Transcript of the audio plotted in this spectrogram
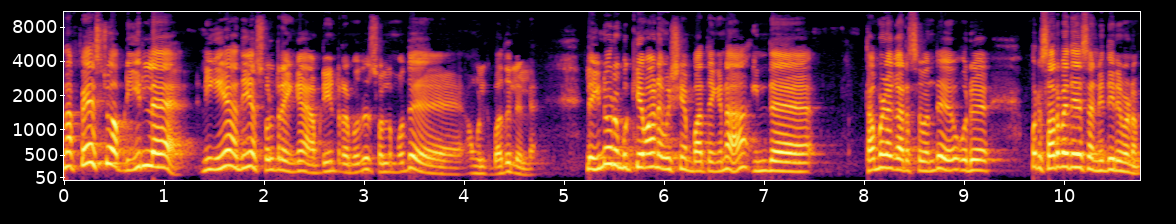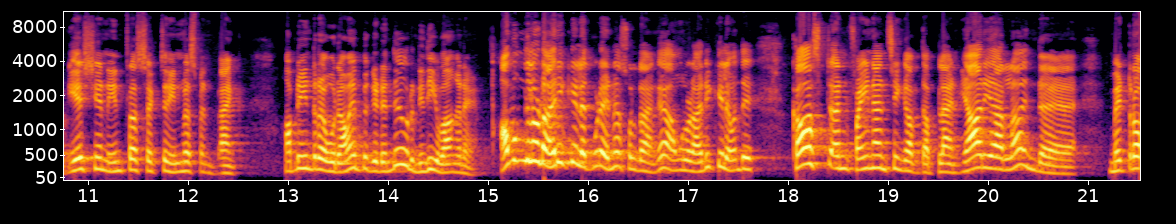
ஆனால் ஃபேஸ் டூ அப்படி இல்லை. நீங்கள் ஏன் அதையே சொல்கிறீங்க அப்படின்ற போது சொல்லும்போது அவங்களுக்கு பதில் இல்லை. இல்லை இன்னொரு முக்கியமான விஷயம் பார்த்தீங்கன்னா இந்த தமிழக அரசு வந்து ஒரு ஒரு சர்வதேச நிதி நிறுவனம் ஏஷியன் இன்ஃப்ராஸ்ட்ரக்சர் இன்வெஸ்ட்மெண்ட் பேங்க் அப்படின்ற ஒரு அமைப்புக்கிட்டேருந்து ஒரு நிதி வாங்கினேன் அவங்களோட அறிக்கையில் கூட என்ன சொல்கிறாங்க அவங்களோட அறிக்கையில் வந்து cost and financing of the plan யார் யாரெல்லாம் இந்த மெட்ரோ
